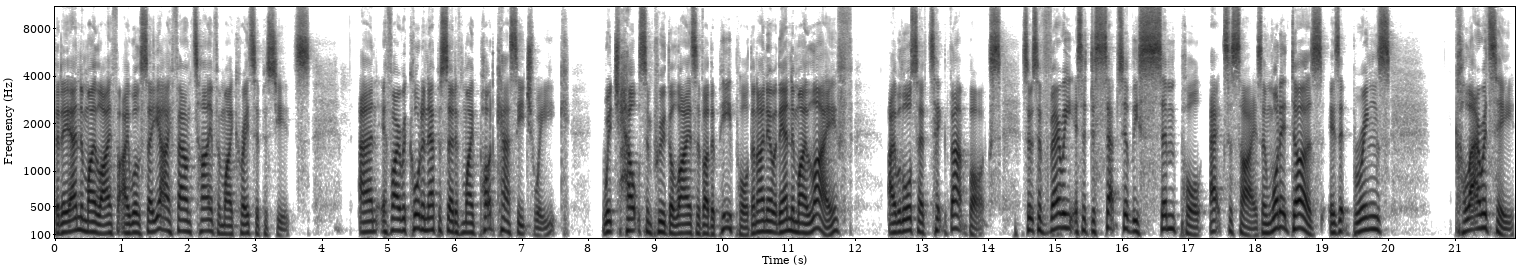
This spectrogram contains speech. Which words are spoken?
that at the end of my life, I will say, yeah, I found time for my creative pursuits. And if I record an episode of my podcast each week, which helps improve the lives of other people, then I know at the end of my life, I will also have ticked that box. So it's a very, it's a deceptively simple exercise. And what it does is it brings clarity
